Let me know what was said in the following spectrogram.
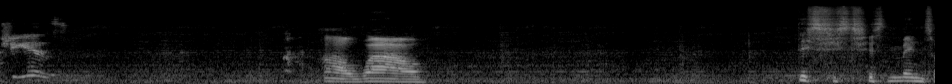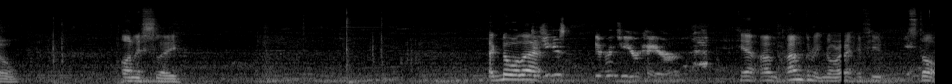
She is. Oh wow. This is just mental. Honestly. Ignore that. Did you just different to your hair? Yeah, I'm, I'm gonna ignore it if you stop.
